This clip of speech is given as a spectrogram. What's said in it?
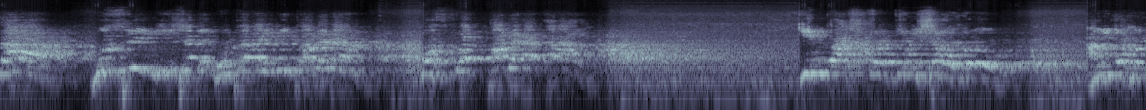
তারা মুসলিম হিসেবে ভোটার আইডি পাবে না পাসপোর্ট পাবে না তারা কিন্তু আশ্চর্য বিষয় হলো, আমি যখন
